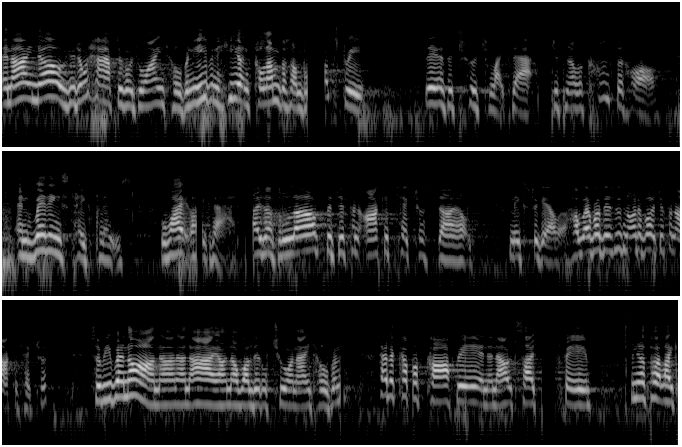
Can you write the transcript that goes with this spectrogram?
And I know you don't have to go to Eindhoven. Even here in Columbus on Broad Street, there's a church like that, is now a concert hall. And weddings take place right like that. I just love the different architecture styles mixed together. However, this is not about different architectures. So we went on, and I, on our little tour in Eindhoven, had a cup of coffee in an outside cafe, and I thought, like,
